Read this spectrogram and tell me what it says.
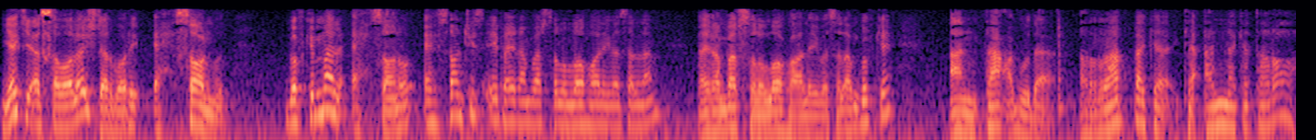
یکی از سوالایش درباره احسان بود. گفت که مل احسانو؟ احسان چیست ای پیغمبر صلی الله علیه و سلم پیغمبر صلی الله علیه و سلم گفت که ان تعبد ربک کانک تراه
